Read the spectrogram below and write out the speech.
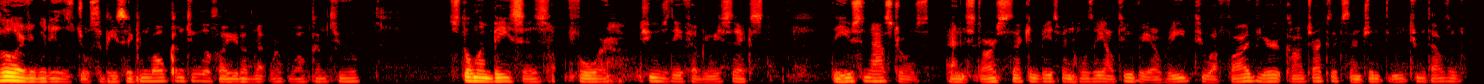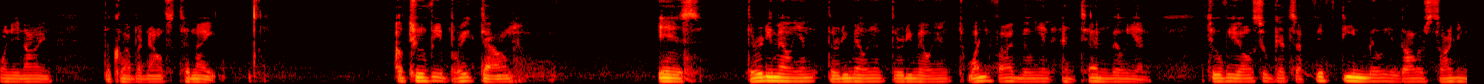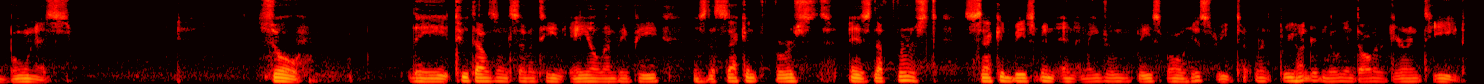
Hello, everybody. This is Joseph Pasek, and welcome to the Fired Up Network. Welcome to Stolen Bases for Tuesday, February 6th. The Houston Astros and Stars second baseman Jose Altuve agreed to a five year contract extension through 2029, the club announced tonight. Altuve breakdown is 30 million, 30 million, 30 million, 25 million, and 10 million. Altuve also gets a $15 million signing bonus. So, the 2017 AL MVP is the second first is the first second baseman in Major League Baseball history to earn 300 million dollar guaranteed.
